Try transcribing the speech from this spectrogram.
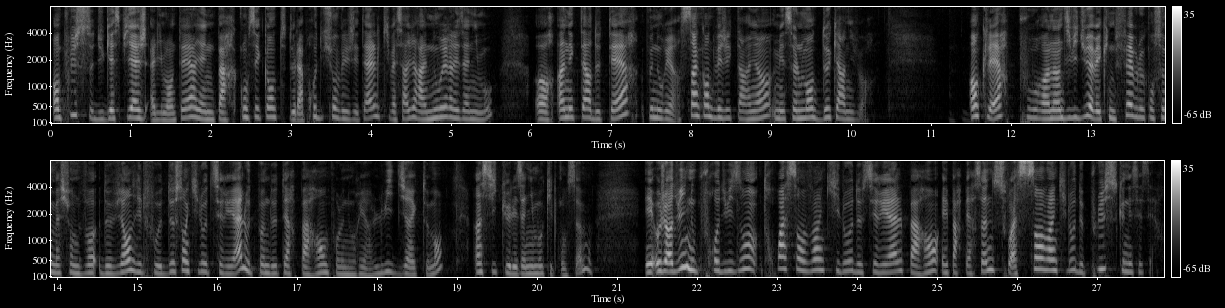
en plus du gaspillage alimentaire, il y a une part conséquente de la production végétale qui va servir à nourrir les animaux. Or, un hectare de terre peut nourrir 50 végétariens, mais seulement deux carnivores. En clair, pour un individu avec une faible consommation de, viande, il faut 200 kg de céréales ou de pommes de terre par an pour le nourrir lui directement, ainsi que les animaux qu'il consomme. Et aujourd'hui, nous produisons 320 kg de céréales par an et par personne, soit 120 kg de plus que nécessaire.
